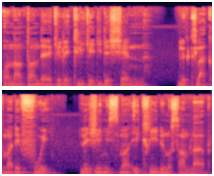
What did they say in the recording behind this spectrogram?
On n'entendait que les cliquetis des chaînes, le claquement des fouets, les gémissements écrits de nos semblables.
